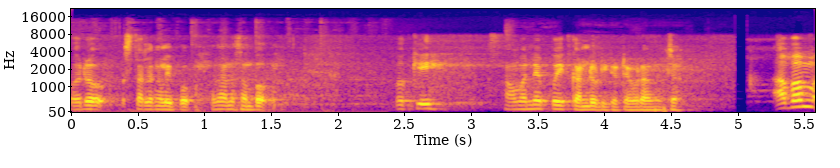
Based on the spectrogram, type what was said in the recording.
ഓരോ സ്ഥലങ്ങളിൽ പോകും. അതാണ് സംഭവം. ഓക്കെ അവനെ പോയി കണ്ടുപിടിക്കട്ടെ എവിടെയാണെന്ന് വെച്ചാൽ അപ്പം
